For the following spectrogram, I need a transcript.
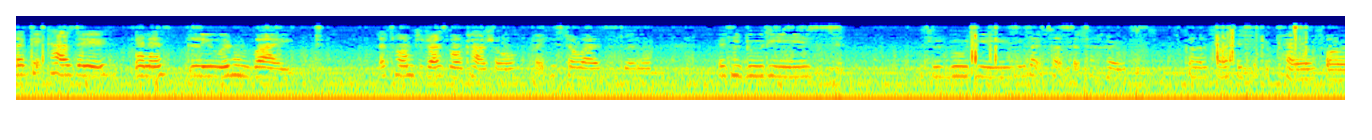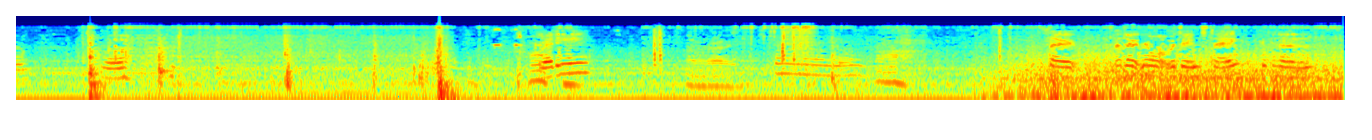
Look at Kazu in his blue and white. I told him to dress more casual, but he still wears his little little booties. Little booties. He's like such, such a host. God, I feel like I should be paying for him. Ready? Alright. So, I don't know what we're doing today because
